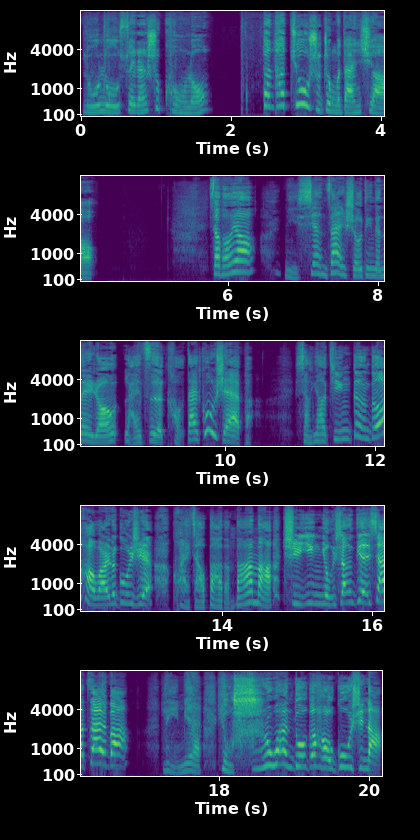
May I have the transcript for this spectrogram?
鲁鲁虽然是恐龙，但他就是这么胆小。小朋友，你现在收听的内容来自口袋故事 App。想要听更多好玩的故事，快叫爸爸妈妈去应用商店下载吧，里面有十万多个好故事呢。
